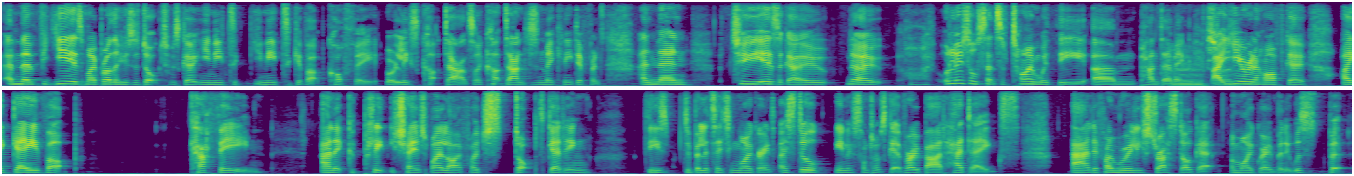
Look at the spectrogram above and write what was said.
and then for years my brother who's a doctor was going you need to you need to give up coffee or at least cut down. So i cut down it didn't make any difference. And then two years ago no oh, i lose all sense of time with the um, pandemic. About a year and a half ago i gave up caffeine and it completely changed my life. I just stopped getting these debilitating migraines. I still you know sometimes get very bad headaches and if i'm really stressed i'll get a migraine but it was but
